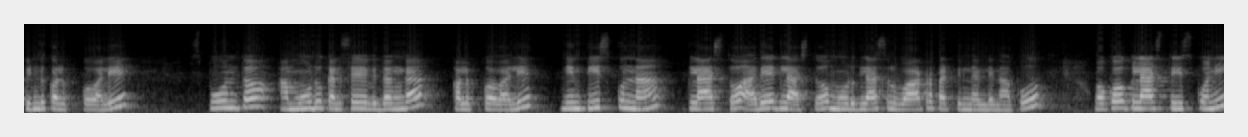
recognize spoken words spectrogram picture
పిండి కలుపుకోవాలి. స్పూన్తో ఆ మూడు కలిసే విధంగా కలుపుకోవాలి. నేను తీసుకున్న గ్లాస్తో అదే గ్లాస్తో మూడు గ్లాసులు వాటర్ పట్టిందండి నాకు. ఒక్కో గ్లాస్ తీసుకొని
